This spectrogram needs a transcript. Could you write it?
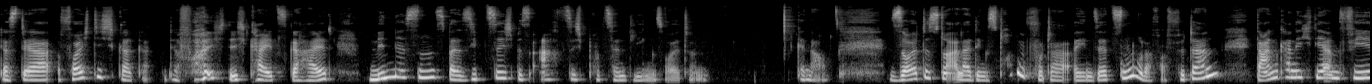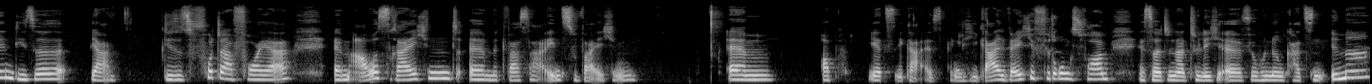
dass der, Feuchtigkeit, der Feuchtigkeitsgehalt mindestens bei 70 bis 80 Prozent liegen sollte. Genau. Solltest du allerdings Trockenfutter einsetzen oder verfüttern, dann kann ich dir empfehlen, diese, ja, dieses Futter vorher ähm, ausreichend äh, mit Wasser einzuweichen. Ähm, ob jetzt egal, ist eigentlich egal, welche Fütterungsform. Es sollte natürlich äh, für Hunde und Katzen immer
